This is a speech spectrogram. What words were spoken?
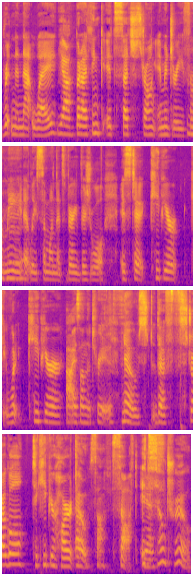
written in that way. Yeah. But I think it's such strong imagery for me, at least someone that's very visual, is to keep your what keep your Eyes on the truth. no st- the f- struggle to keep your heart Oh, soft. soft. It's Yes. so true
